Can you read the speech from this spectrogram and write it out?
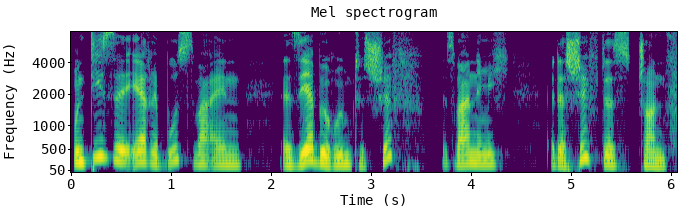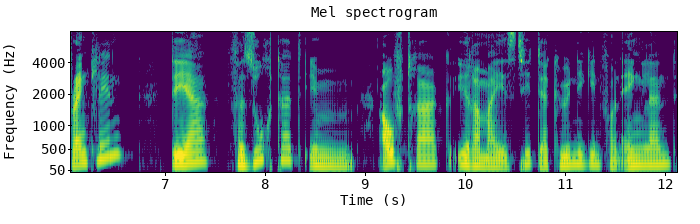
Und diese Erebus war ein äh, sehr berühmtes Schiff. Es war nämlich äh, das Schiff des John Franklin, der versucht hat, im Auftrag ihrer Majestät, der Königin von England,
